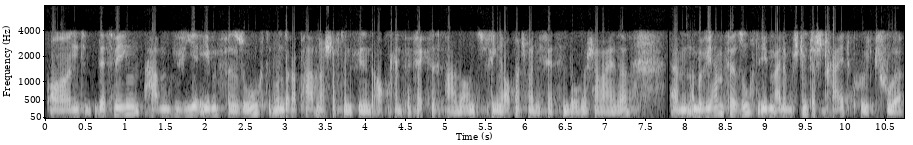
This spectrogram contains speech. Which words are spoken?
Und deswegen haben wir eben versucht in unserer Partnerschaft, und wir sind auch kein perfektes Bei uns fliegen auch manchmal die Fetzen logischerweise, ähm, aber wir haben versucht eben eine bestimmte Streitkultur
